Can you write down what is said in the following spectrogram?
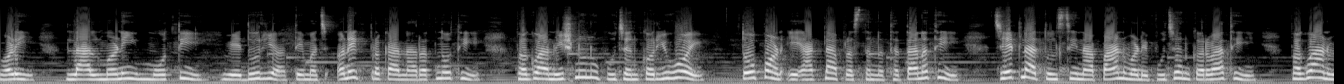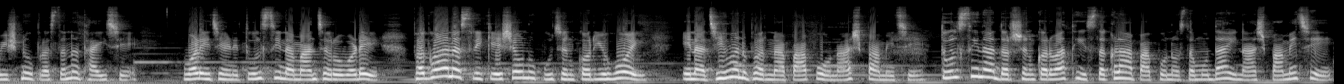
વળી લાલમણી, મોતી, વેદુર્ય તેમજ અનેક પ્રકારના રત્નોથી ભગવાન વિષ્ણુનું પૂજન કર્યું હોય તો પણ એ આટલા પ્રસન્ન થતા નથી. જેટલા તુલસીના પાન વડે પૂજન કરવાથી ભગવાન વિષ્ણુ પ્રસન્ન થાય છે. વળી જેણે તુલસીના માંજરો વડે ભગવાન શ્રી કેશવનું પૂજન કર્યું હોય, એના જીવનભરના પાપો નાશ પામે છે. તુલસીના દર્શન કરવાથી સઘળા પાપોનો સમુદાય નાશ પામે છે.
